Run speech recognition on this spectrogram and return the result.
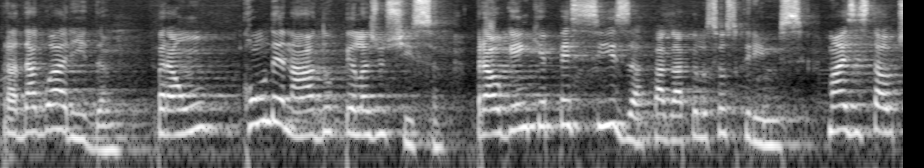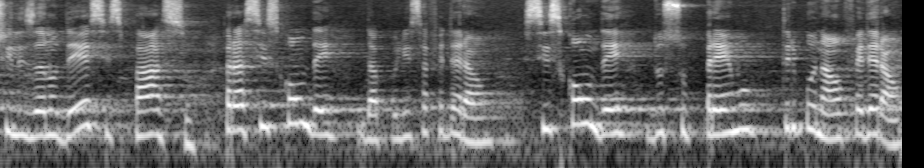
para dar guarida para um condenado pela justiça, para alguém que precisa pagar pelos seus crimes, mas está utilizando desse espaço para se esconder da Polícia Federal, se esconder do Supremo Tribunal Federal,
